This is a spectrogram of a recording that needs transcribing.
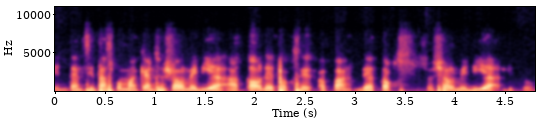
intensitas pemakaian sosial media atau detox apa detox sosial media gitu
